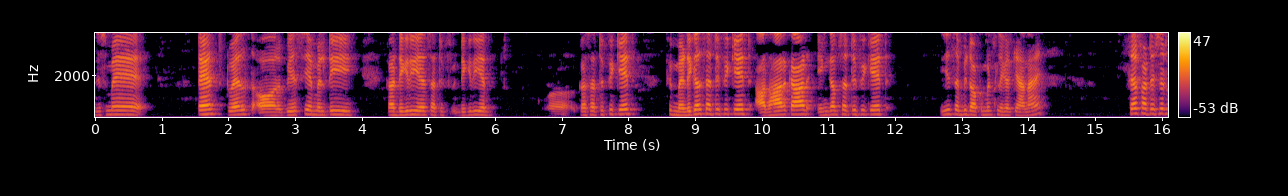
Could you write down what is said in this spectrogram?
जिसमें टेंथ ट्वेल्थ और B S C M L T का डिग्री है डिग्री है का सर्टिफिकेट फिर medical certificate Aadhaar card income certificate ये सभी डॉक्यूमेंट्स लेकर के आना है। सेल्फ अटेस्टेड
